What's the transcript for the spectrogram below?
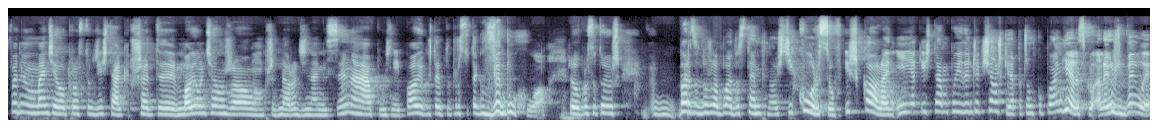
W pewnym momencie po prostu gdzieś tak przed y, moją ciążą, przed narodzinami syna, później po, jakoś tak po prostu tak wybuchło, że po prostu to już mm, bardzo dużo była dostępność i kursów, i szkoleń, i jakieś tam pojedyncze książki, na początku po angielsku, ale już były.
